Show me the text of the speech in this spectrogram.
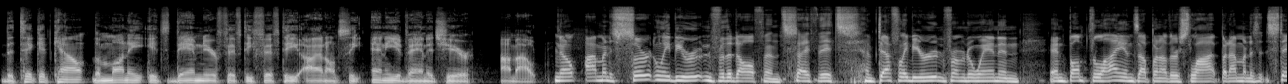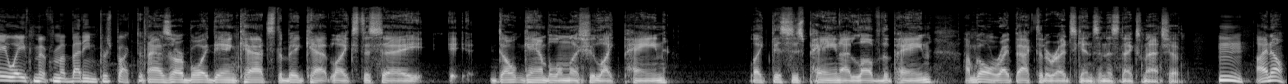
The ticket count, the money, it's damn near 50-50. I don't see any advantage here. I'm out. Nope, I'm going to certainly be rooting for the Dolphins. I, it's I'm definitely be rooting for them to win and and bump the Lions up another slot. But I'm going to stay away from it from a betting perspective. As our boy Dan Katz, the big cat, likes to say, don't gamble unless you like pain. Like, this is pain. I love the pain. I'm going right back to the Redskins in this next matchup. Hmm. I know.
